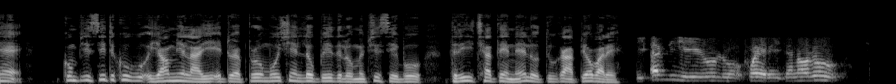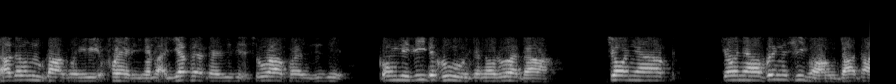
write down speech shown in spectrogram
နဲ့ ကုန်ပစ္စည်းတခုခု အရောင်းမြင့်လာရေးအတွက် Promotion လုပ်ပေးသလို မဖြစ်စေဖို့ သတိချပ်သင့်တယ်လို့ သူက ပြောပါတယ်။ “FDA တို့လို အဖွဲ့တွေ၊ကျနော်တို့ စားသုံးသူကာကွယ်ရေးအဖွဲ့တွေ၊အရပ်ဘက်ပဲဖြစ်ဖြစ်အစိုးရအဖွဲ့ပဲဖြစ်ဖြစ်ကုန်ပစ္စည်းတခုကို ကျနော်တို့က ဒါ ကြော်ညာကြော်ညာခွင့်မရှိပါဘူးဒါဒါ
